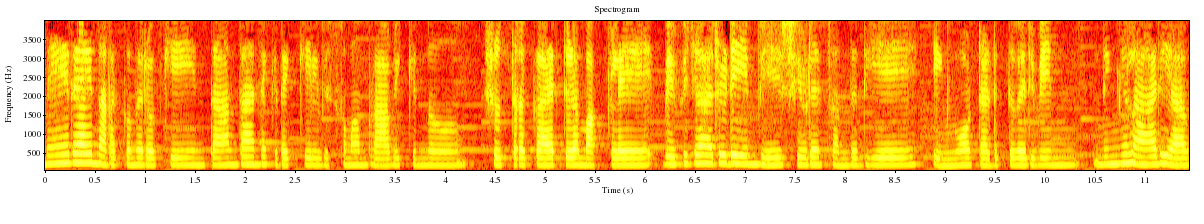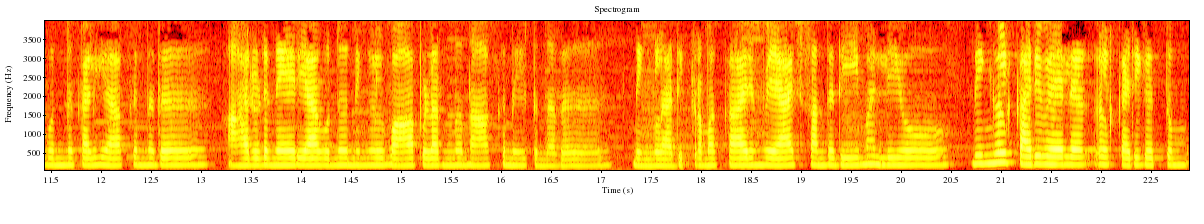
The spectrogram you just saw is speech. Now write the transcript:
നേരായി നടക്കുന്നവരൊക്കെയും താൻ താന്റെ കിടക്കയിൽ വിശ്രമം പ്രാപിക്കുന്നു. ക്ഷുത്രക്കാരത്തിയുടെ മക്കളെ വ്യഭിചാരുടെയും വേശിയുടെയും സന്തതിയെ ഇങ്ങോട്ടടുത്തു വരുവിൻ. നിങ്ങൾ ആരെയാകുന്നു കളിയാക്കുന്നത്? ആരുടെ നേരെയാകുന്നു നിങ്ങൾ വാ പിളർന്ന് നാക്ക് നീട്ടുന്നത്? നിങ്ങൾ അതിക്രമക്കാരും വ്യാജ സന്തതിയും അല്ലയോ? നിങ്ങൾ കരിവേലകൾക്കരികത്തും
